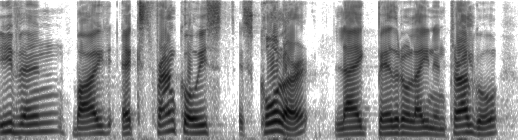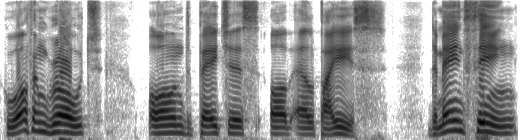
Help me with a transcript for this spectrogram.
even by ex-Francoist scholar like Pedro Laín Entralgo, who often wrote on the pages of El País. The main thing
